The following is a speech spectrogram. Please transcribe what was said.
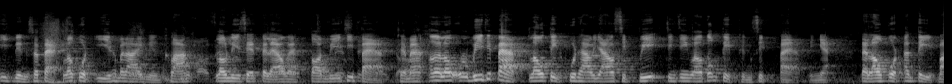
อีก1สแต็กเรากด E ธรรมดาอีกหนึ่งครั้ง เรารีเซ็ตไปแล้วไงตอนวิที่ 8 ใช่ไหมเออเราวิที่ 8 เราติดคูดาวยาว 10 วิ จริง ๆ เราต้องติดถึง 18 อย่างเงี้ยแต่เรากดอันติไป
